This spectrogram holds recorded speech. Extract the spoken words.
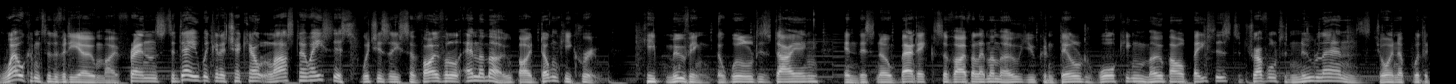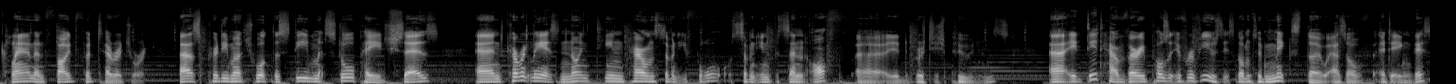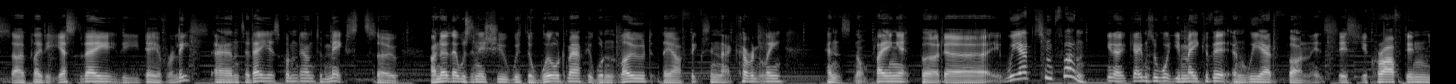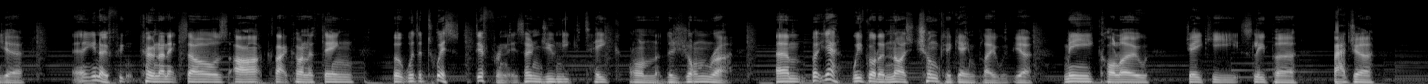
Welcome to the video, my friends. Today we're going to check out Last Oasis, which is a survival MMO by Donkey Crew. Keep moving, the world is dying. In this nomadic survival MMO, you can build walking mobile bases to travel to new lands, join up with a clan and fight for territory. That's pretty much what the Steam store page says, and currently it's £19.74, 17% off uh, in British pounds. Uh, it did have very positive reviews. It's gone to mixed though as of editing this. I played it yesterday, the day of release, and today it's gone down to mixed. So I know there was an issue with the world map. It wouldn't load. They are fixing that currently, hence not playing it. But uh, we had some fun. You know, games are what you make of it, and we had fun. It's, it's your crafting, your, uh, you know, Conan Exiles, Ark, that kind of thing, but with a twist, different, its own unique take on the genre. Um, but yeah, we've got a nice chunk of gameplay with you. Me, Colo, Jakey, Sleeper, Badger,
